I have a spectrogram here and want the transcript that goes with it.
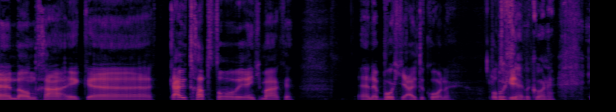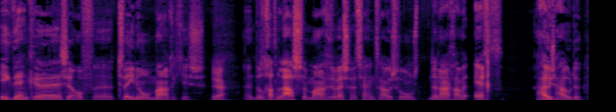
En dan ga ik... eh Kuit gaat er toch wel weer eentje maken. En een bordje uit de corner. Botje uit de corner. Ik denk eh, zelf eh 2-0, magertjes. Ja. Eh, dat gaat de laatste magere wedstrijd zijn trouwens voor ons. Daarna Ja. gaan we echt huishouden.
